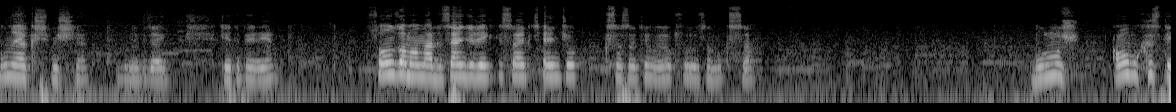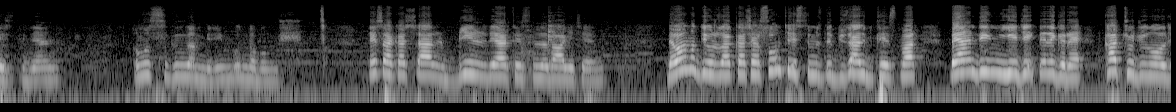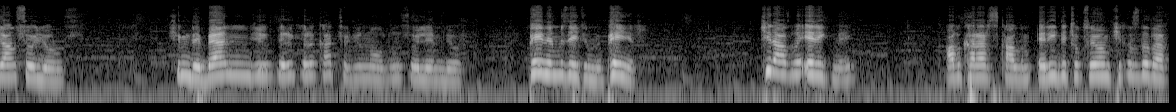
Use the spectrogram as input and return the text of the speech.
buna yakışmış ya. Buna güzel gitmiş. Katy Perry'e. Son zamanlarda sence renkli saç en çok kısa saçı mı yoksa uzun mu kısa? Bulmuş. Ama bu kız testiydi yani. Ama sıkılgan biriyim. Bunu da bulmuş. Neyse arkadaşlar bir diğer testimize daha geçelim. Devam ediyoruz arkadaşlar. Son testimizde güzel bir test var. Beğendiğin yiyeceklere göre kaç çocuğun olacağını söylüyoruz. Şimdi beğendiklere göre kaç çocuğun olduğunu söyleyeyim diyor. Peynir mi zeytin mi? Peynir. Kiraz mı erik mi? Abi kararsız kaldım. Eriği de çok seviyorum. Kirazda da.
